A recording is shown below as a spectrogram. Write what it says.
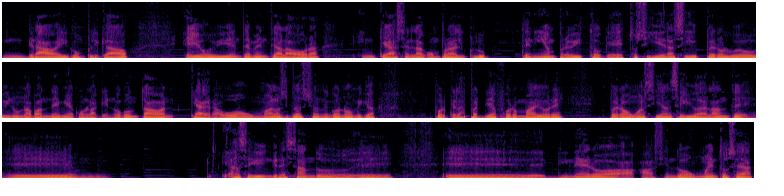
graves y complicados. Ellos evidentemente a la hora en que hacen la compra del club tenían previsto que esto siguiera así, pero luego vino una pandemia con la que no contaban, que agravó aún más la situación económica porque las pérdidas fueron mayores pero aún así han seguido adelante, eh, han seguido ingresando eh, eh, dinero, haciendo aumento, o sea,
